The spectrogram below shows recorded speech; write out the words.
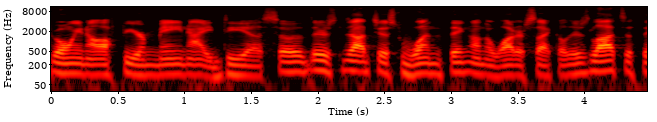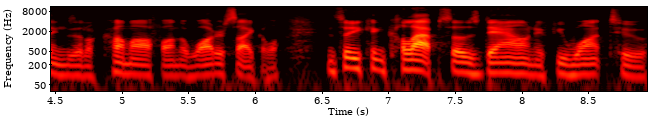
going off your main idea. So there's not just one thing on the water cycle. There's lots of things that'll come off on the water cycle. And so you can collapse those down if you want to.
